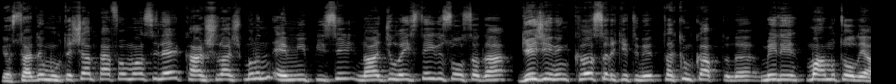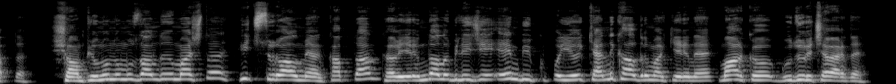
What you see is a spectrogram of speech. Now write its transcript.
Gösterdiği muhteşem performans ile karşılaşmanın MVP'si Nigel Hayes Davis olsa da gecenin klas hareketini takım kaptanı Melih Mahmutoğlu yaptı. Şampiyonun omuzlandığı maçta hiç süre almayan kaptan kariyerinde alabileceği en büyük kupayı kendi kaldırmak yerine Marco Guduric'e verdi.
